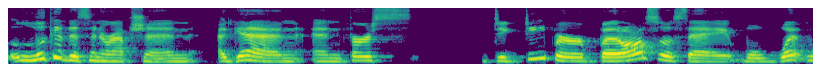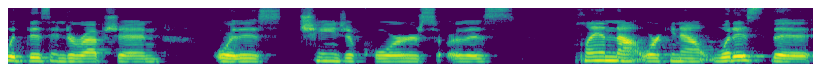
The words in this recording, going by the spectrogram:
look at this interruption again and first dig deeper, but also say, well, what would this interruption or this change of course or this plan not working out, what is the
